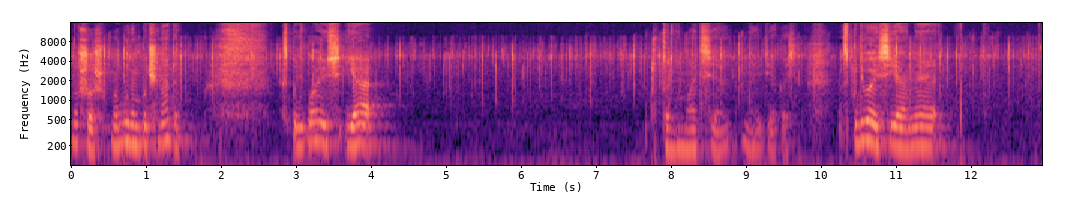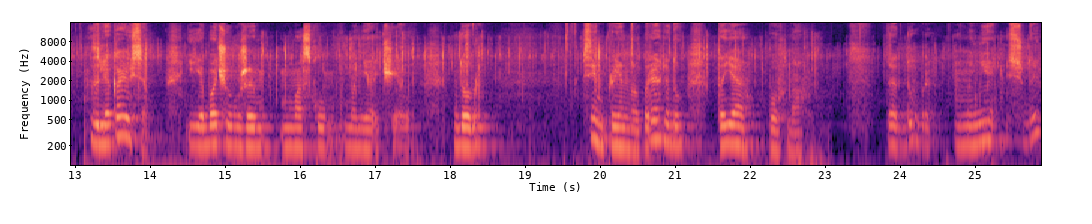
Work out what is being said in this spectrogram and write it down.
Ну що ж, ми будемо починати. Сподіваюсь, я. Тут анімація навіть якась. Сподіваюсь, я не злякаюся. І я бачу вже маску маніачели. Ну, Добре. Всім приємного перегляду, та я погнав. Так, добре. Мені сюди?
